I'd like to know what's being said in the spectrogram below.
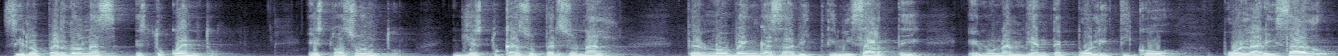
Si lo perdonas es tu cuento, es tu asunto y es tu caso personal, pero no vengas a victimizarte en un ambiente político polarizado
